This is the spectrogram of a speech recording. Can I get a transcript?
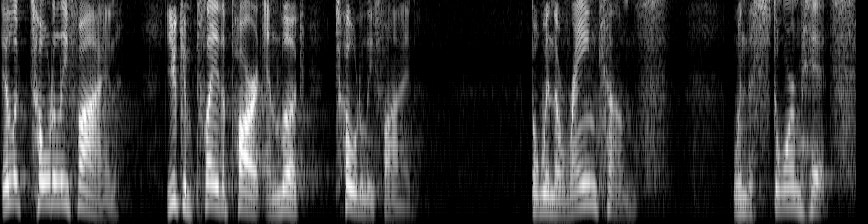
They look totally fine. You can play the part and look totally fine. But when the rain comes, when the storm hits,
